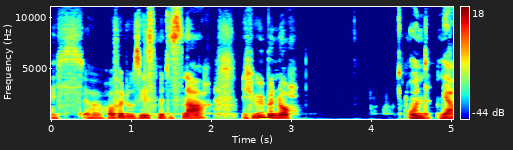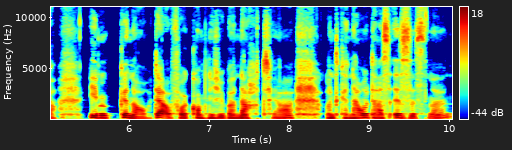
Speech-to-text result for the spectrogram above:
Ich äh, hoffe, du siehst mir das nach. Ich übe noch. Und ja, eben genau, der Erfolg kommt nicht über Nacht, ja. Und genau das ist es, ne?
